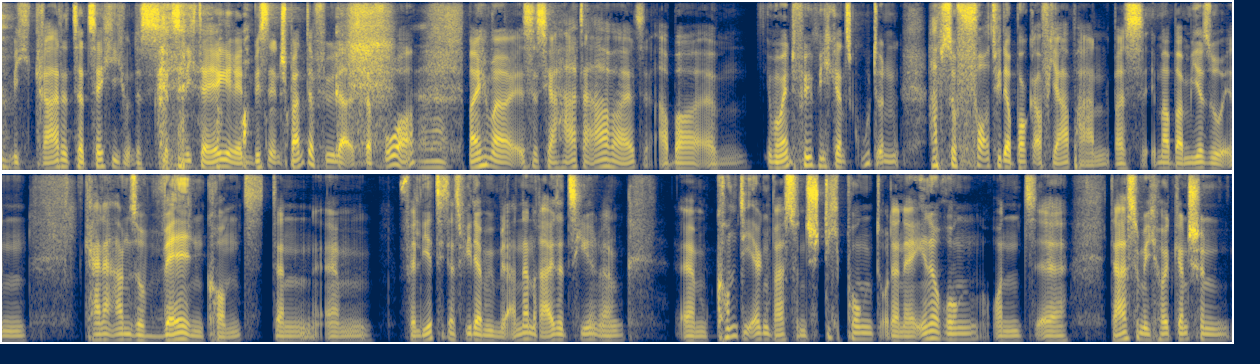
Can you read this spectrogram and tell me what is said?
mich gerade tatsächlich, und das ist jetzt nicht dahergeredet, ein bisschen entspannter fühle als davor. Manchmal ist es ja harte Arbeit, aber ähm, im Moment fühle ich mich ganz gut und habe sofort wieder Bock auf Japan, was immer bei mir so in, keine Ahnung, so Wellen kommt. Dann ähm, verliert sich das wieder wie mit anderen Reisezielen. Dann ähm, kommt dir irgendwas, so ein Stichpunkt oder eine Erinnerung und äh, da hast du mich heute ganz schön,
